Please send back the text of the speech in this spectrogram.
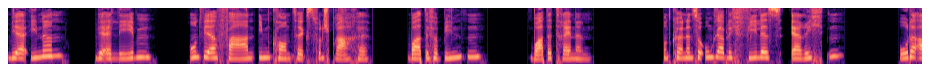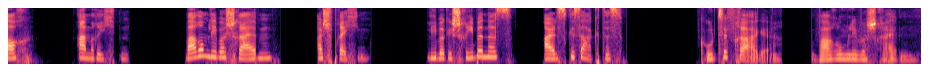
Wir erinnern, wir erleben und wir erfahren im Kontext von Sprache. Worte verbinden, Worte trennen und können so unglaublich vieles errichten oder auch anrichten. Warum lieber schreiben als sprechen? Lieber geschriebenes als gesagtes? Gute Frage. Warum lieber schreiben?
